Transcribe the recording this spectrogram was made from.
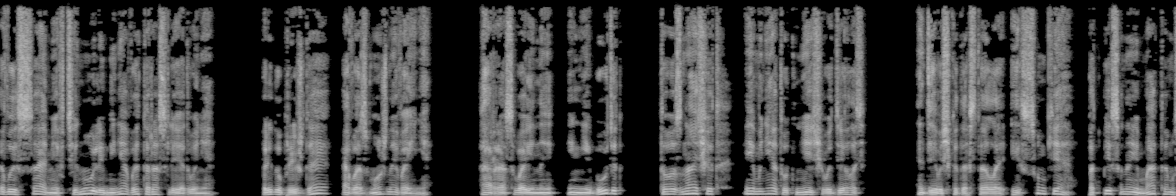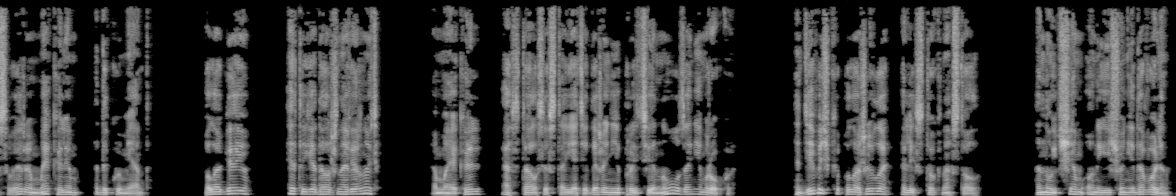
Вы сами втянули меня в это расследование, предупреждая о возможной войне. А раз войны не будет, то значит, и мне тут нечего делать. Девочка достала из сумки подписанный матом с Вэром Мэккелем документ. Полагаю, это я должна вернуть? Мэккель остался стоять и даже не протянул за ним руку. Девочка положила листок на стол. Ну и чем он еще недоволен?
